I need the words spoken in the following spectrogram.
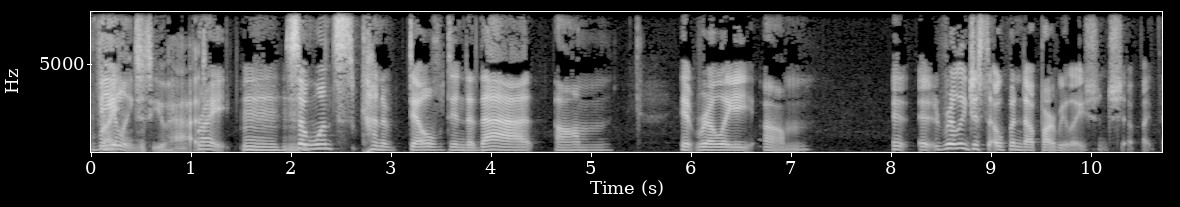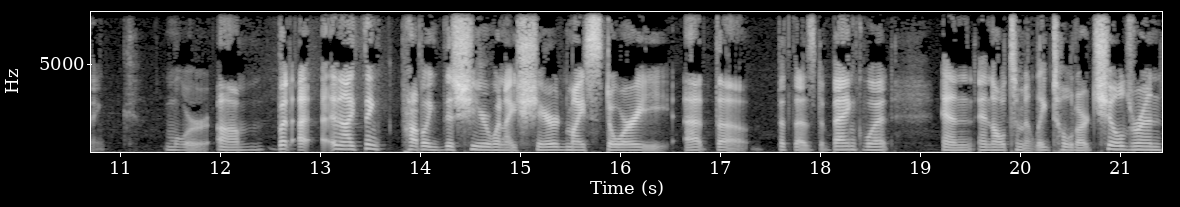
Right. feelings you had. Right. So once kind of delved into that, um, it really, um, it, it really just opened up our relationship, I think more. Um, but, I, and I think probably this year when I shared my story at the Bethesda banquet and, and ultimately told our children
